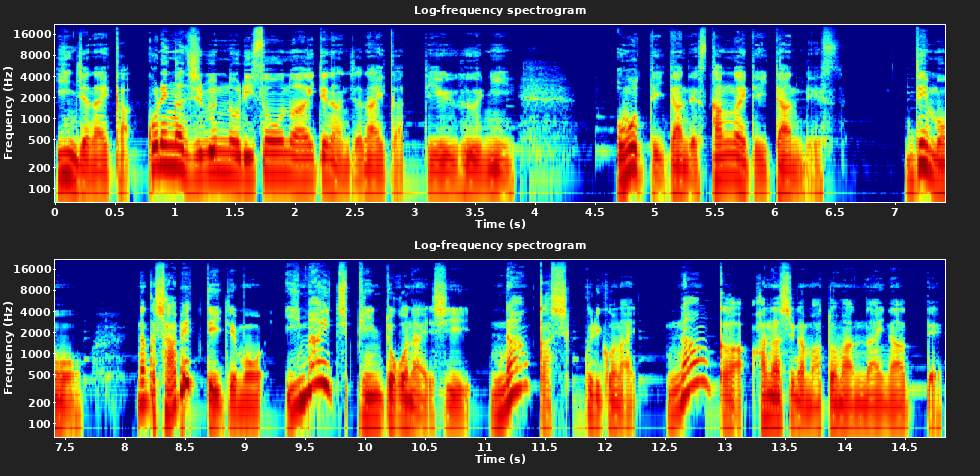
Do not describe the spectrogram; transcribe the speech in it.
いいんじゃないか。これが自分の理想の相手なんじゃないかっていうふうに思っていたんです。考えていたんです。でも、なんか喋っていても、いまいちピンとこないし、なんかしっくりこない。なんか話がまとまんないなって、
